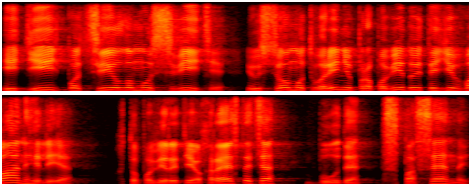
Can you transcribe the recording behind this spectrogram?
Ідіть по цілому світі і усьому творінню проповідуйте Євангеліє. Хто повірить і охреститься, буде спасений,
